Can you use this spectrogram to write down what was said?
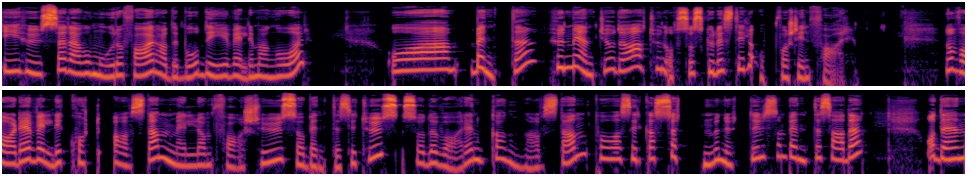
i huset der hvor mor og far hadde bodd i veldig mange år. Og Bente hun mente jo da at hun også skulle stille opp for sin far. Nå var det veldig kort avstand mellom fars hus og Bente sitt hus, så det var en gangavstand på ca. 17 minutter, som Bente sa det. Og den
